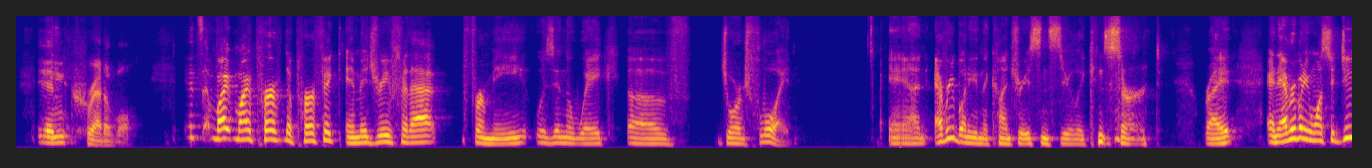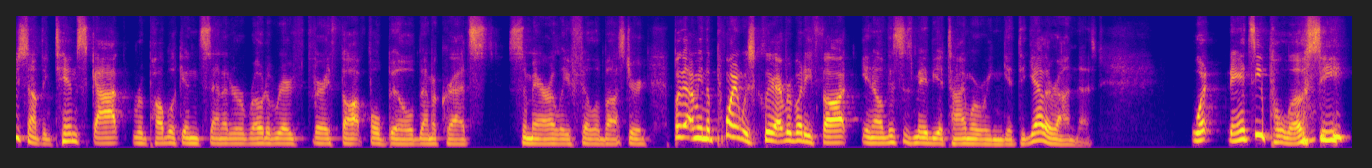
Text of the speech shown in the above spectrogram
incredible. It's my my per the perfect imagery for that for me was in the wake of George Floyd. And everybody in the country is sincerely concerned, right? And everybody wants to do something. Tim Scott, Republican senator, wrote a very, very thoughtful bill. Democrats summarily filibustered. But I mean, the point was clear. Everybody thought, you know, this is maybe a time where we can get together on this. What Nancy Pelosi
